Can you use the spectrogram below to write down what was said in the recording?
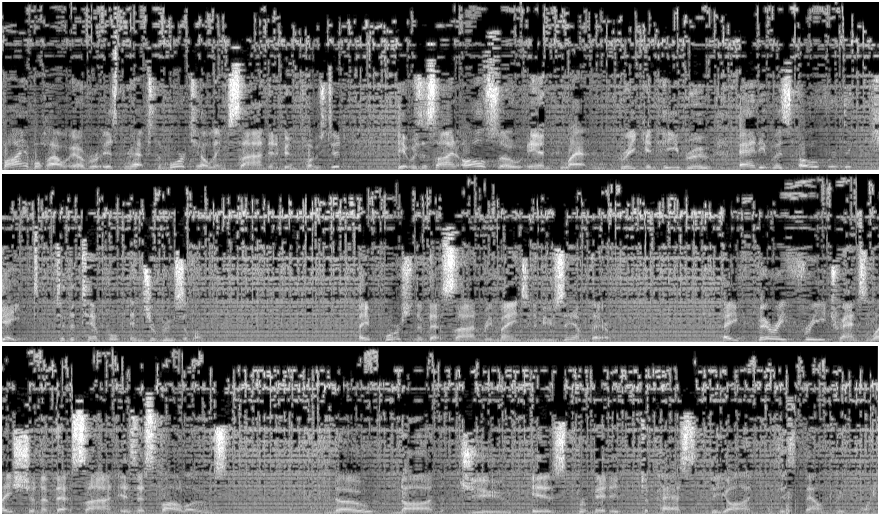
Bible, however, is perhaps the more telling sign that had been posted. It was a sign also in Latin, Greek, and Hebrew, and it was over the gate to the temple in Jerusalem. A portion of that sign remains in a museum there. A very free translation of that sign is as follows No non Jew is permitted to pass beyond this boundary point.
